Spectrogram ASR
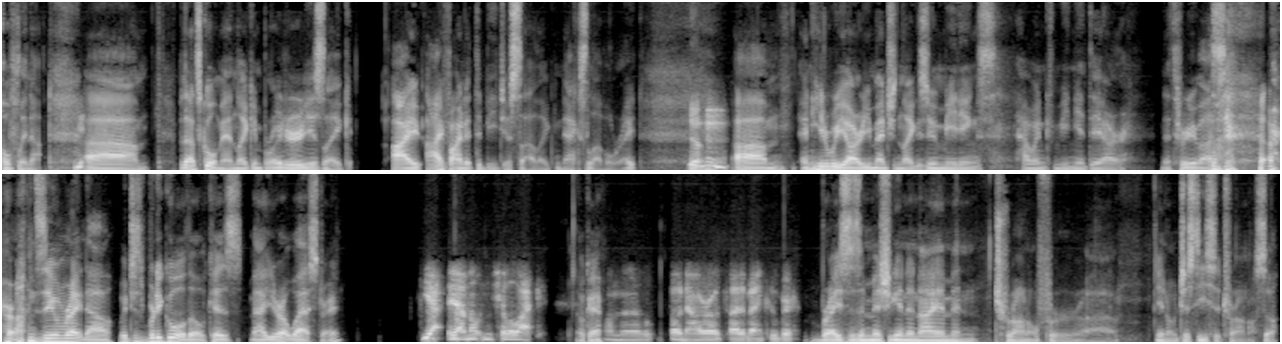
Hopefully not. Um, but that's cool, man. Like embroidery is like. I, I find it to be just uh, like next level, right? Yep. Mhm. Um, and here we are. You mentioned like Zoom meetings, how inconvenient they are. The three of us are on Zoom right now, which is pretty cool though, because Matt, you're out west, right? Yeah, yeah, I'm out in Chilliwack Okay. on the about an hour outside of Vancouver. Bryce is in Michigan, and I am in Toronto for uh, you know just east of Toronto. So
